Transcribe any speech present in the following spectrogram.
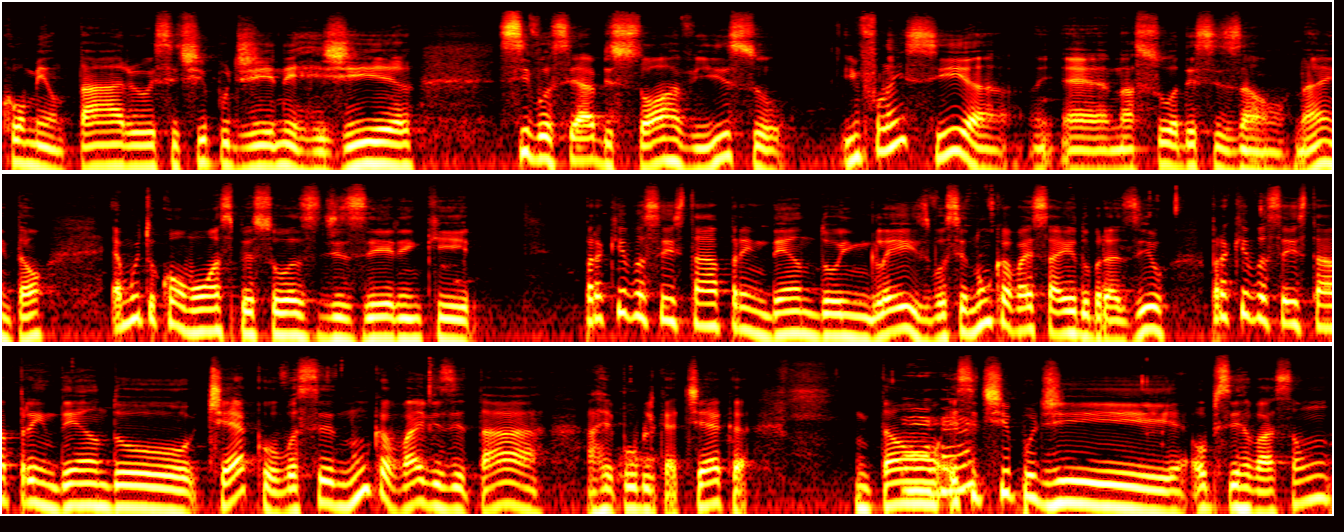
comentário, esse tipo de energia, se você absorve isso, influencia é, na sua decisão, né? Então, é muito comum as pessoas dizerem que para que você está aprendendo inglês? Você nunca vai sair do Brasil. Para que você está aprendendo tcheco? Você nunca vai visitar a República Tcheca. Então, uhum. esse tipo de observação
